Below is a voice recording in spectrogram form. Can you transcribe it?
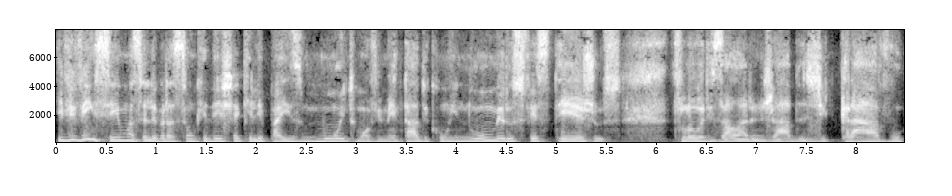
e vivenciei uma celebração que deixa aquele país muito movimentado e com inúmeros festejos, flores alaranjadas de cravo,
